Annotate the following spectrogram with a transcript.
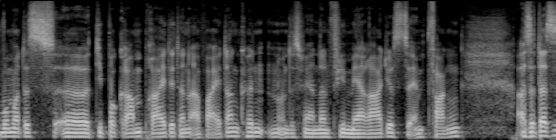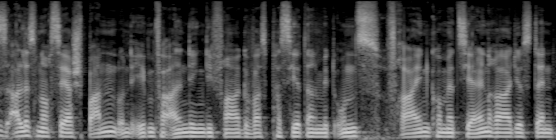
wo man das, äh, die Programmbreite dann erweitern könnten und es wären dann viel mehr Radios zu empfangen. Also das ist alles noch sehr spannend und eben vor allen Dingen die Frage, was passiert dann mit uns freien kommerziellen Radios, denn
